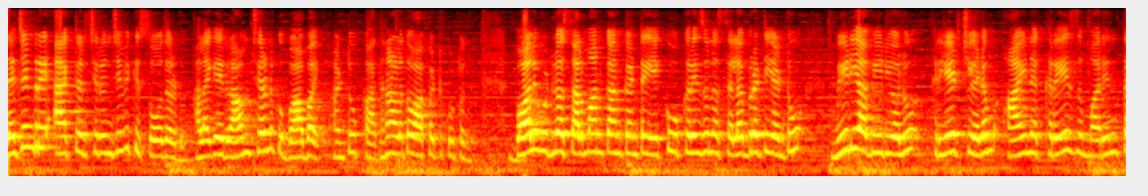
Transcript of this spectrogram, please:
లెజెండరీ యాక్టర్ చిరంజీవికి సోదరుడు. అలాగే రామ్ చరణ్కు బాబాయ్ అంటూ కథనాలతో ఆకట్టుకుంటుంది. బాలీవుడ్లో సల్మాన్ ఖాన్ కంటే ఎక్కువ క్రేజ్ ఉన్న సెలబ్రిటీ అంటూ మీడియా వీడియోలు క్రియేట్ చేయడం ఆయన క్రేజ్ మరింత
